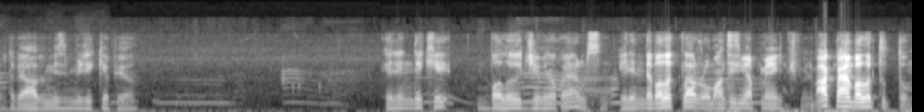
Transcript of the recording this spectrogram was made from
Burada bir abimiz müzik yapıyor. Elindeki balığı cebine koyar mısın? Elinde balıkla romantizm yapmaya gitmiş böyle. Bak ben balık tuttum.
